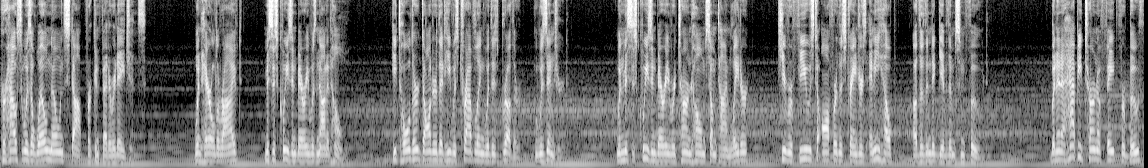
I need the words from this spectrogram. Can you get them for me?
Her house was a well known stop for Confederate agents. When Herold arrived, Mrs. Quisenberry was not at home. He told her daughter that he was traveling with his brother, who was injured. When Mrs. Quisenberry returned home sometime later, she refused to offer the strangers any help other than to give them some food. But in a happy turn of fate for Booth,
